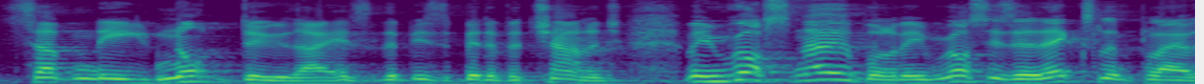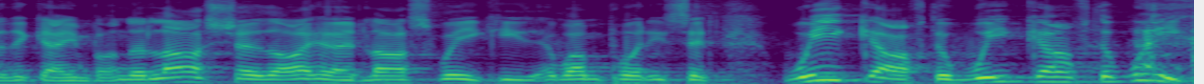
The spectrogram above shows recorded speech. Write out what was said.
suddenly not do that is, is a bit of a challenge. I mean, Ross Noble. I mean, Ross is an excellent player of the game, but on the last show that I heard last week, he, at one point he said, "Week after week after week."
